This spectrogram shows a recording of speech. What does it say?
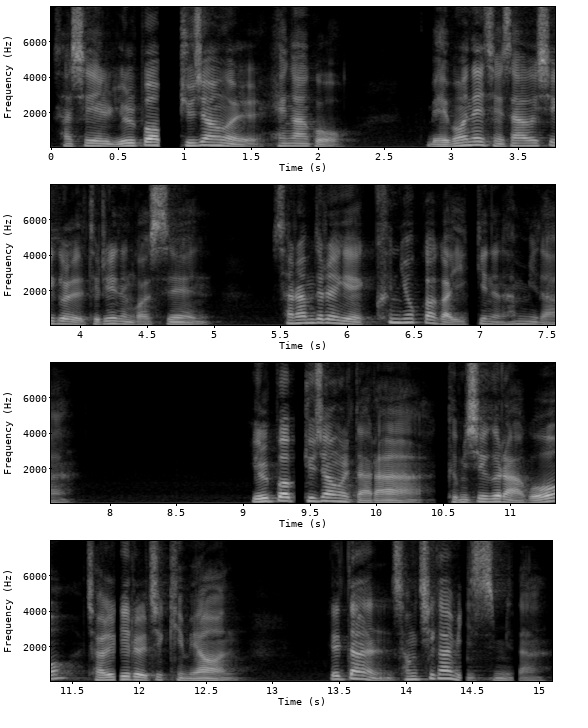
사실 율법 규정을 행하고 매번의 제사의식을 드리는 것은 사람들에게 큰 효과가 있기는 합니다. 율법 규정을 따라 금식을 하고 절기를 지키면 일단 성취감이 있습니다.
